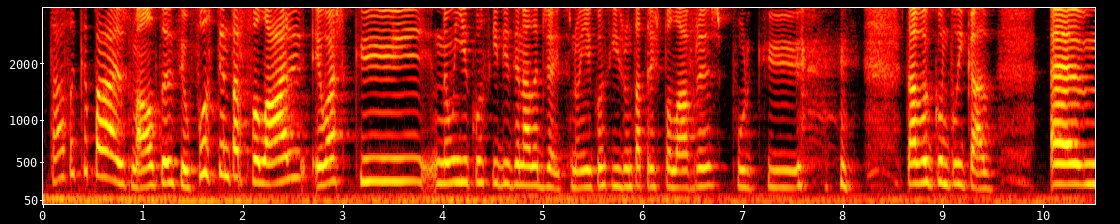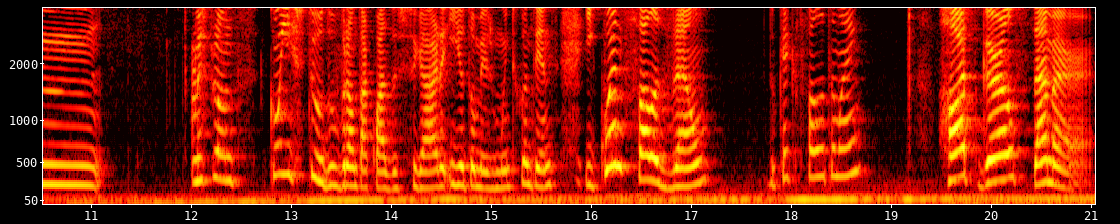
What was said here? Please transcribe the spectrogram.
estava capaz, malta. Se eu fosse tentar falar, eu acho que não ia conseguir dizer nada de jeito. Não ia conseguir juntar três palavras porque estava complicado. Um, mas pronto, com isto tudo, o verão está quase a chegar e eu estou mesmo muito contente. E quando se fala de verão, do que é que se fala também? Hot Girl Summer!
